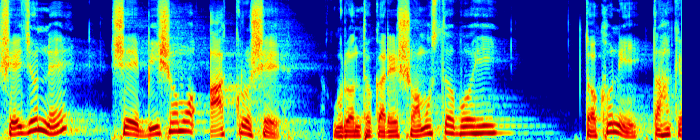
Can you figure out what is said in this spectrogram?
সেই জন্যে সে বিষম আক্রোশে গ্রন্থকারের সমস্ত বই তখনই তাহাকে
